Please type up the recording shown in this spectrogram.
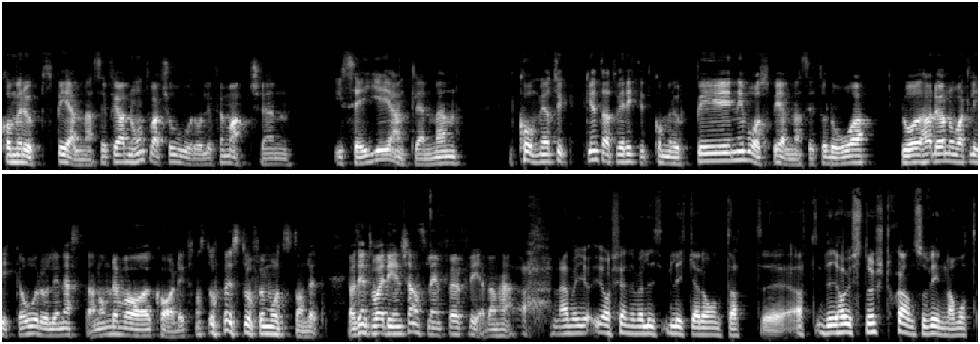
kommer upp spelmässigt. För jag hade nog inte varit så orolig för matchen i sig egentligen. Men jag tycker inte att vi riktigt kommer upp i nivå spelmässigt. Och då då hade jag nog varit lika orolig nästan om det var Cardiff som stod, stod för motståndet. Jag vet inte, vad är din känsla inför fredagen här? Ah, nej, men jag, jag känner väl likadant att, eh, att vi har ju störst chans att vinna mot,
